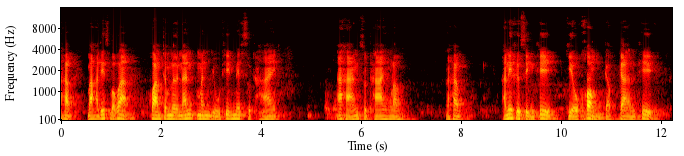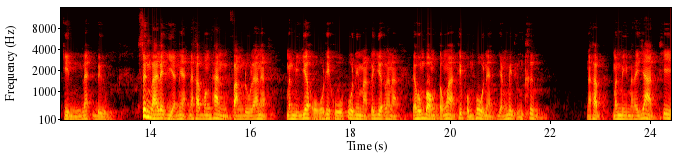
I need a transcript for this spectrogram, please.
นะครับ บางฮะดิษบอกว่าความจำเริญนั้นมันอยู่ที่เม็ดสุดท้าย อาหารสุดท้ายของเรานะครับ อันนี้คือสิ่งที่เกี่ยวข้องกับการที่กินและดื่ม ซึ่งรายละเอียดเนี่ยนะครับบางท่านฟังดูแล้วเนี่ยมันมีเยอะโอ้โหที่ครูพูดนี่มาก็เยอะแล้วนะแต่ผมบอกตรงว่าที่ผมพูดเนี่ยยังไม่ถึงครึ่ง นะครับ มันมีมารยาทที่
